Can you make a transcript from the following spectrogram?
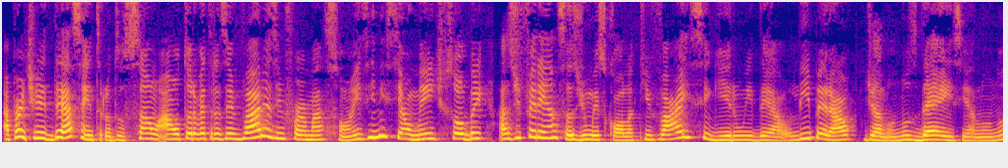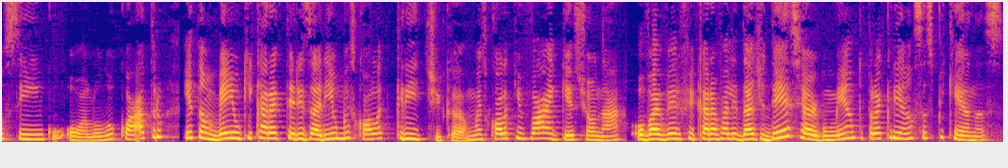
A partir dessa introdução, a autora vai trazer várias informações, inicialmente sobre as diferenças de uma escola que vai seguir um ideal liberal de alunos 10 e alunos 5 ou aluno 4, e também o que caracterizaria uma escola crítica, uma escola que vai questionar ou vai verificar a validade desse argumento para crianças pequenas.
